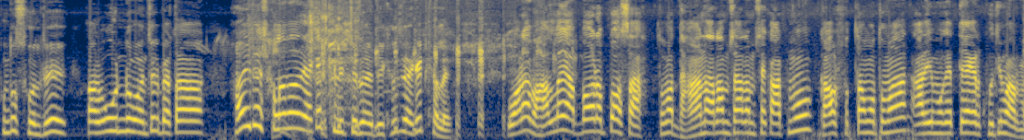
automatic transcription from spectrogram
সুন্দর চল রে আর অন্য মানুষের বেটা। হাই রে শালা র্যাকেট খেলিতে যায় দেখে র্যাকেট খেলে। ওরা ভালো লাগে আব্বা ওরা পচা। তোমার ধান আরামসে আরামসে কাটমো গাও সত্তামো তোমার আর এই মুখে ত্যাগের ক্ষতি মারমু।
